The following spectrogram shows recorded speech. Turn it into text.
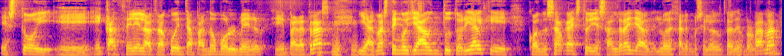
Estoy, he cancelé la otra cuenta para no volver eh, para atrás. Y además tengo ya un tutorial que cuando salga esto ya saldrá, ya lo dejaremos en la nota del ah, programa,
